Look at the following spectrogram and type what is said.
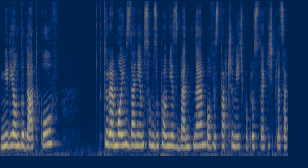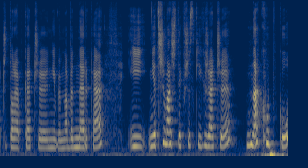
milion dodatków, które moim zdaniem są zupełnie zbędne, bo wystarczy mieć po prostu jakiś plecak, czy torebkę, czy nie wiem, nawet nerkę i nie trzymać tych wszystkich rzeczy na kubku,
